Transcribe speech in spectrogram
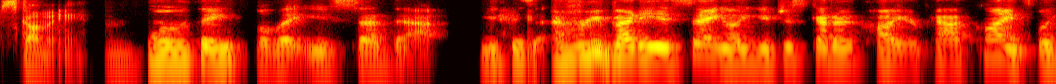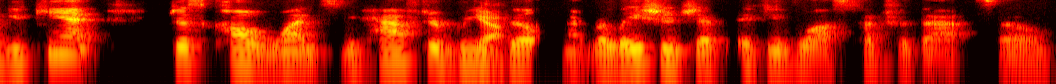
scummy. So thankful that you said that because everybody is saying, oh, you just got to call your past clients. Well, you can't just call once. You have to rebuild yeah. that relationship if you've lost touch with that. So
